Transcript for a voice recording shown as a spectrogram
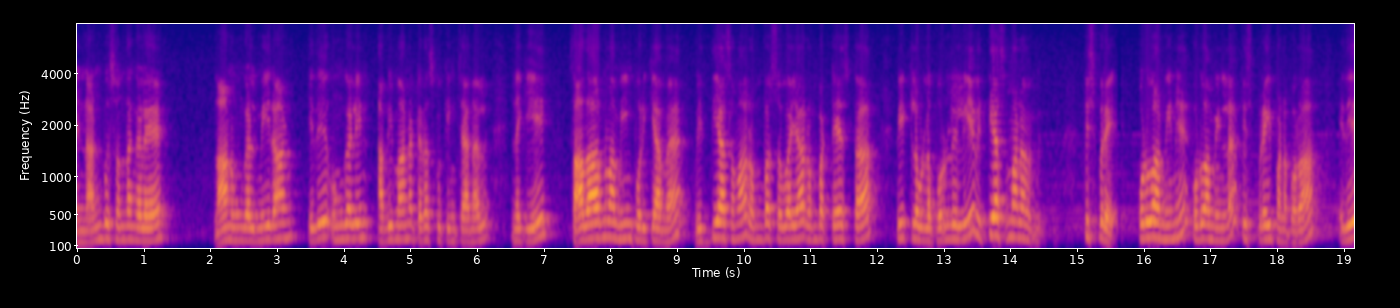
என் அன்பு சொந்தங்களே நான் உங்கள் மீரான். இது உங்களின் அபிமான டெரஸ் குக்கிங் சேனல். இன்றைக்கி சாதாரணமாக மீன் பொறிக்காமல் வித்தியாசமாக ரொம்ப சுவையாக ரொம்ப டேஸ்ட்டாக வீட்டில் உள்ள பொருள்லேயே வித்தியாசமான ஃபிஷ் ஃப்ரை கொடுவா மீன் கொடுவா மீனில் ஃபிஷ் ஃப்ரை பண்ண போகிறோம் இது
